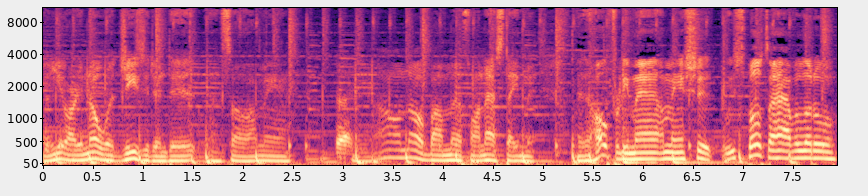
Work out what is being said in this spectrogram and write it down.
And you already know what Jeezy done did, and so I mean, I don't know about Meth on that statement. And hopefully, man, I mean, shit, we supposed to have a little,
